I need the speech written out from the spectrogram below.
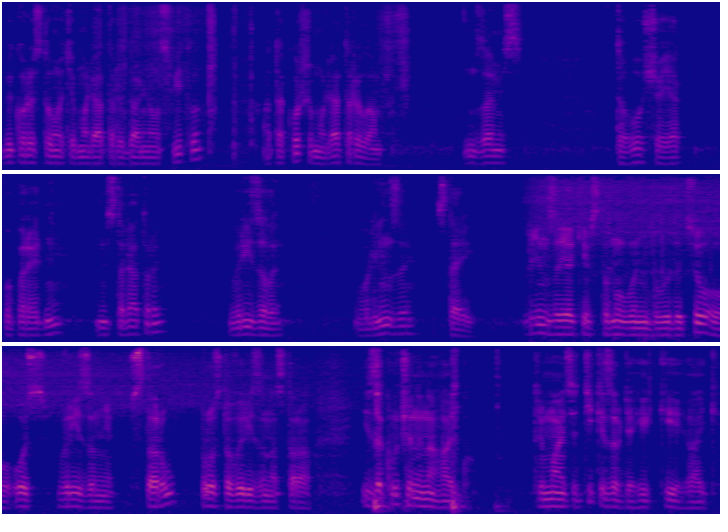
використовувати емулятори дальнього світла, а також емулятори ламп. Замість того, що як попередні інсталятори врізали в лінзи старі. Лінзи, які встановлені були до цього, ось врізані в стару, просто вирізана стара, і закручені на гайку. Тримаються тільки завдяки гайки.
